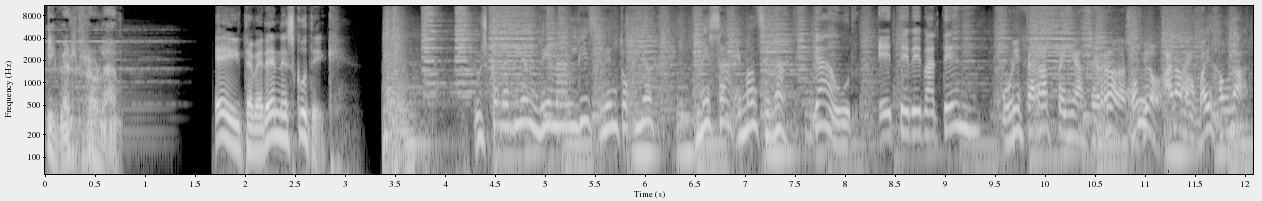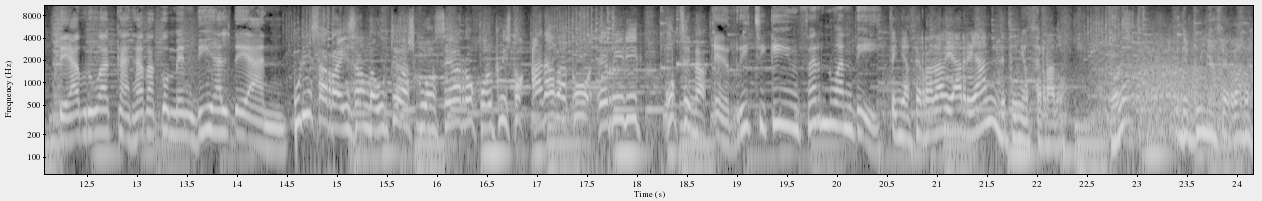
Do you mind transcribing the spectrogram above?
Iberdrola. EITBren eskutik. Euskal Herrian lehen aldiz lehen tokia mesa eman zena. Gaur, ETB baten... Urizarra peña cerrada, zonio, araba, bai jauna. Deabruak arabako mendialdean. Urizarra izan da urte askoan zehar ojo el Cristo arabako herririk hotzena. Herri txiki infernu handi. Peña cerrada beharrean de puño cerrado. Nola? De puño cerrado.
